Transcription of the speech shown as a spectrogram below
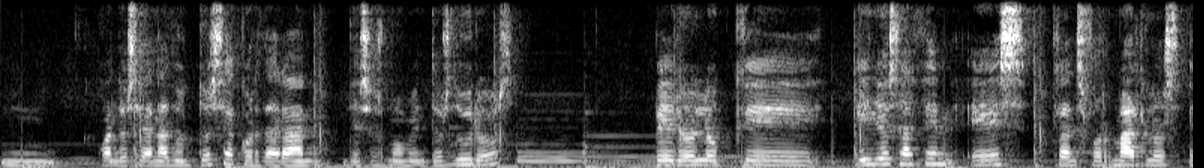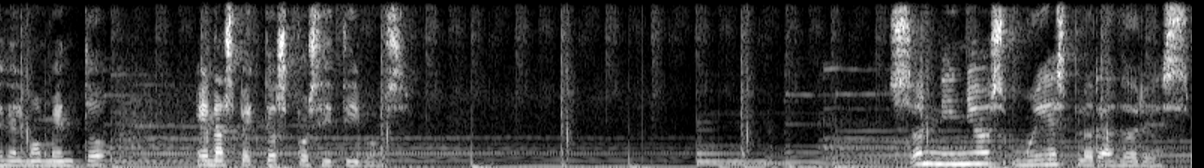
mm, cuando sean adultos se acordarán de esos momentos duros, pero lo que ellos hacen es transformarlos en el momento en aspectos positivos. Son niños muy exploradores,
